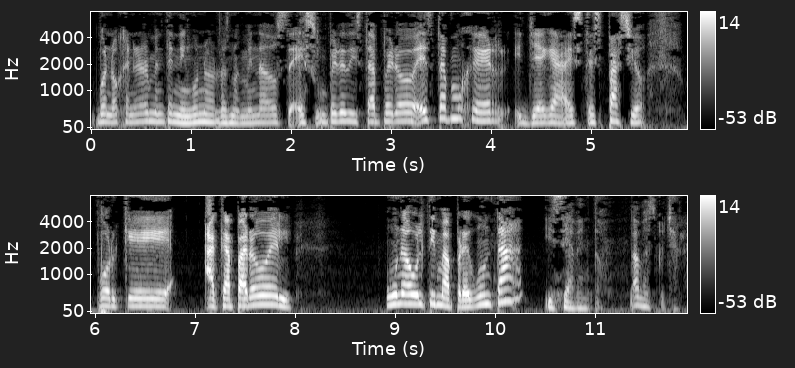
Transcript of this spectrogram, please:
bueno, generalmente ninguno de los nominados es un periodista, pero esta mujer llega a este espacio porque acaparó él una última pregunta y se aventó. Vamos a escucharla.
